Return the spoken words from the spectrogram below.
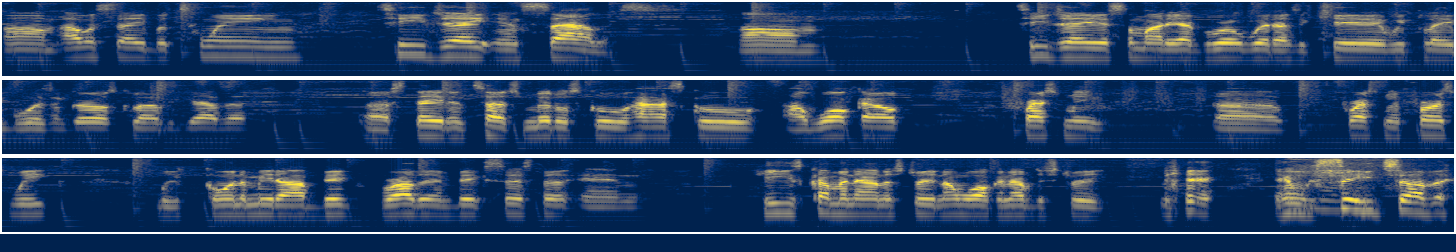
um I would say between TJ and Silas. Um TJ is somebody I grew up with as a kid. We played Boys and Girls Club together. Uh, stayed in touch middle school, high school. I walk out freshman uh, freshman first week. We're going to meet our big brother and big sister, and he's coming down the street, and I'm walking up the street, and we see each other,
